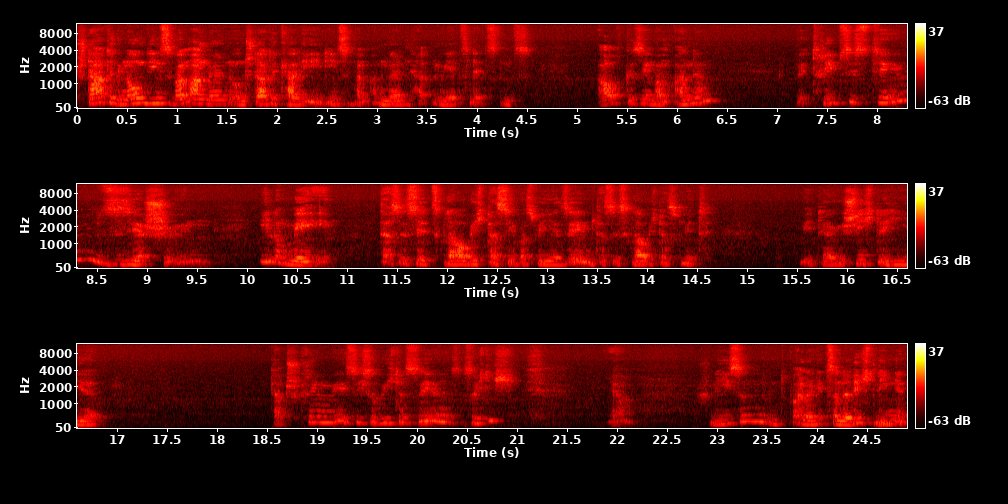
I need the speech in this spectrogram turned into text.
Starte GNOME-Dienste beim Anmelden und starte KDE-Dienste beim Anmelden hatten wir jetzt letztens auch gesehen beim anderen. Betriebssystem, sehr schön. Illume, das ist jetzt, glaube ich, das hier, was wir hier sehen, das ist, glaube ich, das mit, mit der Geschichte hier Touchscreen-mäßig, so wie ich das sehe. Ist das richtig? Ja. Schließen, weil da gibt es eine Richtlinie.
